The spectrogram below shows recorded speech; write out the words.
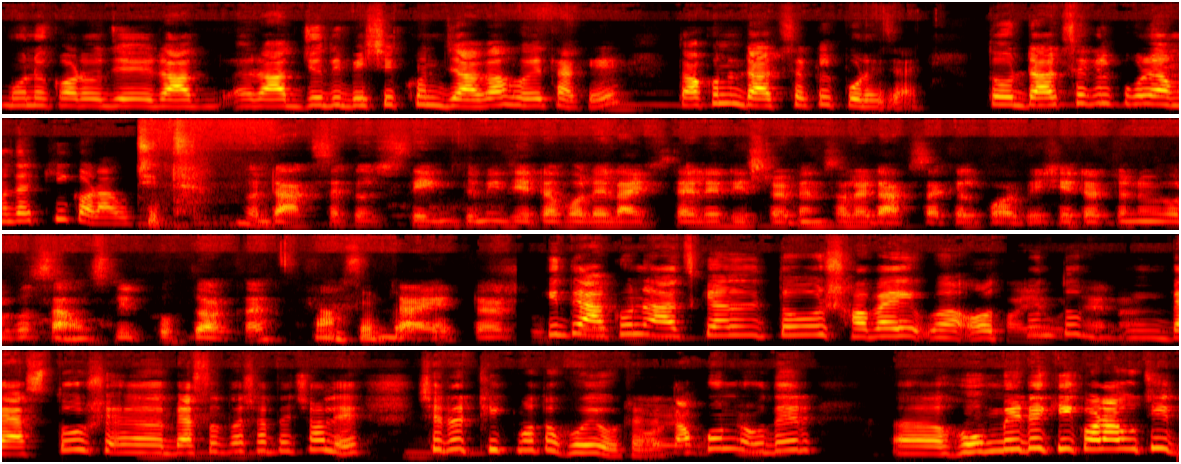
মনে করো যে রাত রাত যদি বেশিক্ষণ জাগা হয়ে থাকে। তখন ডার্ক সার্কেল পড়ে যায় তো ডার্ক সার্কেল পড়ে আমাদের কি করা উচিত? ডার্ক সার্কেল সেম তুমি যেটা বলে লাইফস্টাইলে ডিস্টারবেন্স হলে ডার্ক সার্কেল পড়বে সেটার জন্য আমি বলব সাউন্ড স্লিপ খুব দরকার। ডায়েটটা কিন্তু এখন আজকাল তো সবাই অত্যন্ত ব্যস্ত ব্যস্ততার সাথে চলে সেটা ঠিক মতো হয়ে ওঠে না। তখন। ওদের হোমমেডে কি করা উচিত?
